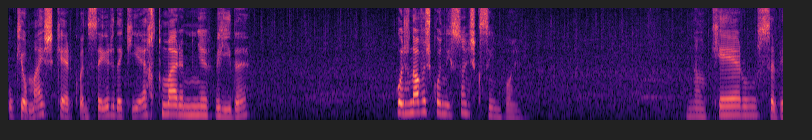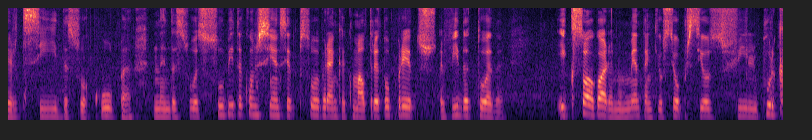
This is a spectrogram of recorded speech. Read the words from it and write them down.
o que eu mais quero quando sair daqui é retomar a minha vida com as novas condições que se impõem. Não quero saber de si, da sua culpa, nem da sua súbita consciência de pessoa branca que maltratou pretos a vida toda e que só agora, no momento em que o seu precioso filho, porque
